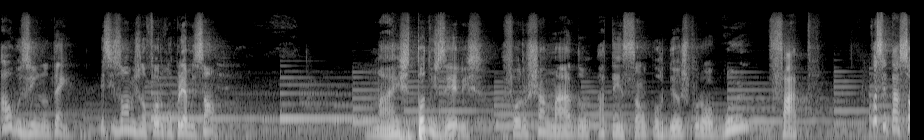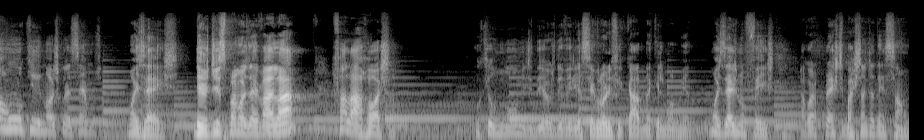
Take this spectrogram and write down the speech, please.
algozinho, não tem? Esses homens não foram cumprir a missão? Mas todos eles foram chamados a atenção por Deus por algum fato. Vou citar só um que nós conhecemos: Moisés. Deus disse para Moisés: vai lá, falar rocha, porque o nome de Deus deveria ser glorificado naquele momento. Moisés não fez. Agora preste bastante atenção.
